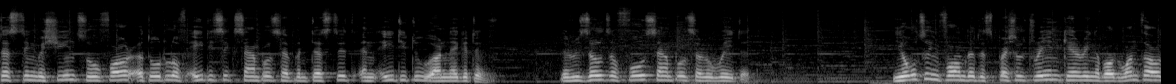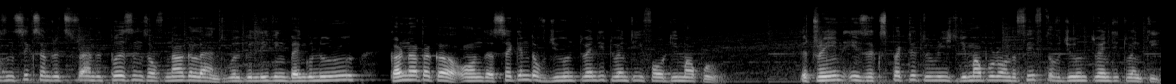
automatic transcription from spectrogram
testing machine, so far a total of 86 samples have been tested and 82 are negative. The results of 4 samples are awaited. He also informed that a special train carrying about 1,600 stranded persons of Nagaland will be leaving Bengaluru, Karnataka on the 2nd of June 2020 for Dimapur. The train is expected to reach Dimapur on the 5th of June 2020.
